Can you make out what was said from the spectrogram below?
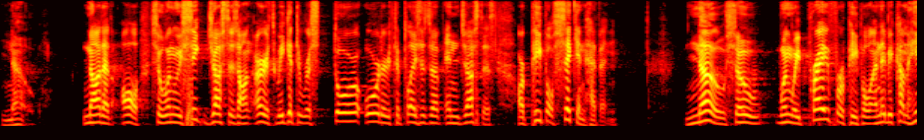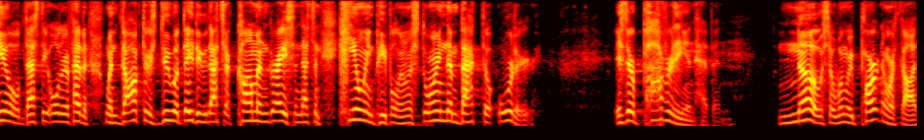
No. Not at all. So when we seek justice on earth, we get to restore order to places of injustice. Are people sick in heaven? No. So when we pray for people and they become healed, that's the order of heaven. When doctors do what they do, that's a common grace and that's them healing people and restoring them back to order. Is there poverty in heaven? No. So when we partner with God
